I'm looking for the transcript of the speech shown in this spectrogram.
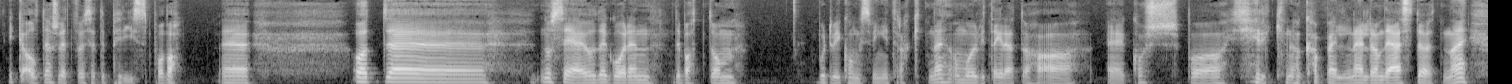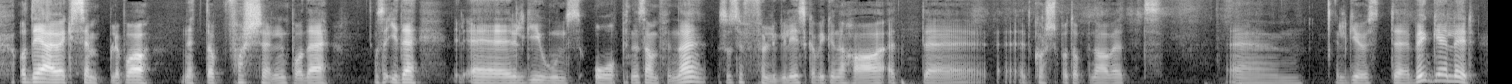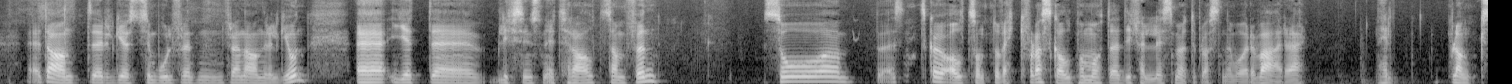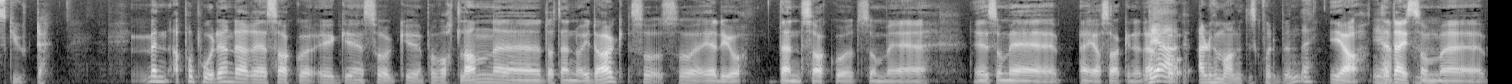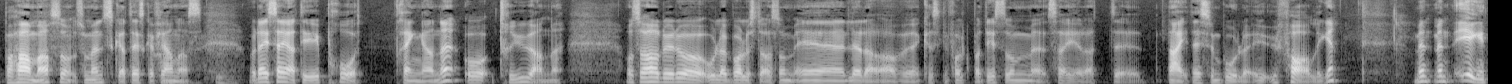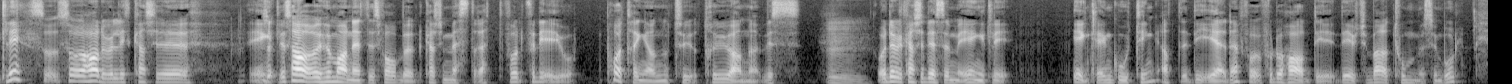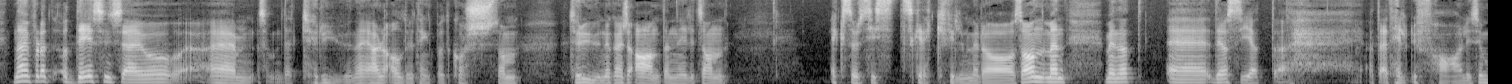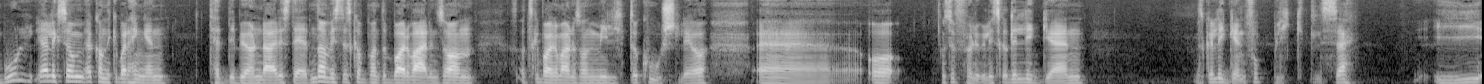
Ikke alltid er så lett for å sette pris på, da. Eh, og at eh, Nå ser jeg jo det går en debatt om borte ved Kongsvinger-traktene om hvorvidt det er greit å ha kors på kirkene og kapellene, eller om det er støtende. Og det er jo eksempler på nettopp forskjellen på det Altså I det eh, religionsåpne samfunnet så selvfølgelig skal vi kunne ha et, eh, et kors på toppen av et eh, religiøst eh, bygg, eller et annet religiøst symbol fra en, fra en annen religion. Eh, I et eh, livssynsnøytralt samfunn så skal jo alt sånt noe vekk. For da skal på en måte de felles møteplassene våre være helt blankskurte. Men apropos den der eh, saka jeg eh, så eh, på vårtland.no i dag, så, så, er det jo den saka som er som er en av sakene der. Det er, er det Human-Etisk Forbund, det? Ja. Det er ja. de som på Hamar som, som, ønsker at de skal fjernes. Mm. Og de sier at de er påtrengende og truende. Og så har du da Olaug Bollestad, som er leder av Kristelig Folkeparti, som sier at nei, de symbolene er ufarlige. Men, men egentlig så, så, har det vel litt kanskje Egentlig så har Human-Etisk Forbund kanskje mest rett, for, for det er jo påtrengende og truende hvis mm. Og det er vel kanskje det som egentlig egentlig en god ting at de er det, for, for da har de Det er jo ikke bare tomme symbol. Nei, for det, og det syns jeg jo um, Det er truende. Jeg har aldri tenkt på et kors som truende, kanskje annet enn i litt sånn eksorsist-skrekkfilmer og sånn. Men, men at uh, det å si at, uh, at, det er et helt ufarlig symbol jeg, liksom, jeg kan ikke bare henge en teddybjørn der isteden, hvis det skal på en måte bare være en sånn at det skal bare være noe sånn mildt og koselig. Og, uh, og, og selvfølgelig skal det ligge en det skal ligge en forpliktelse i,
